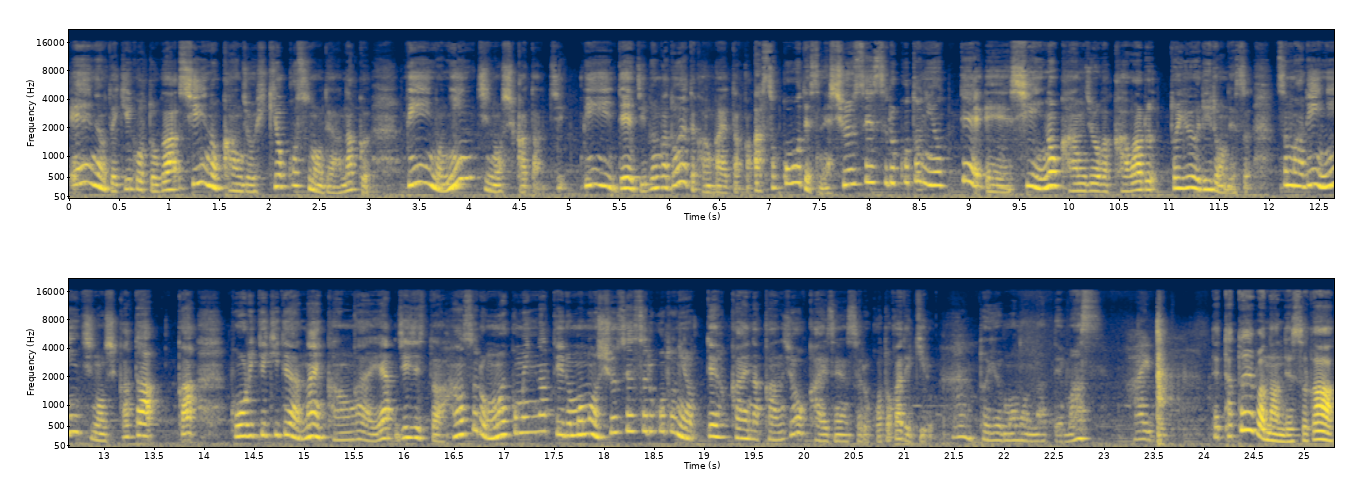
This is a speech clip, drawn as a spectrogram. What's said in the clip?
A の出来事が C の感情を引き起こすのではなく B の認知の仕方じ B で自分がどうやって考えたかあそこをですね修正することによって、えー C の感情が変わるという理論です。つまり認知の仕方が合理的ではない考えや事実とは反する思い込みになっているものを修正することによって不快な感情を改善することができるうん。というものになっています。はいで例えばなんですが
